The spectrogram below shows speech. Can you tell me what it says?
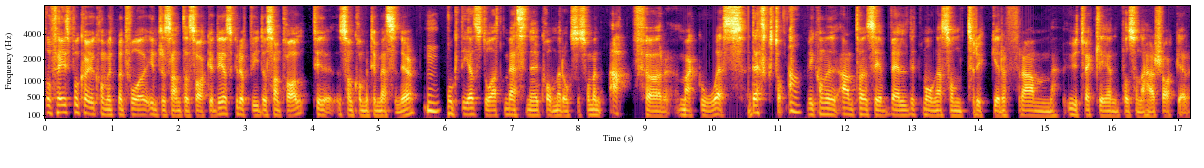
Och Facebook har ju kommit med två intressanta saker. Dels gruppvideosamtal till, som kommer till Messenger mm. och dels då att Messenger kommer också som en app för MacOS Desktop. Ja. Vi kommer antagligen se väldigt många som trycker fram utvecklingen på sådana här saker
